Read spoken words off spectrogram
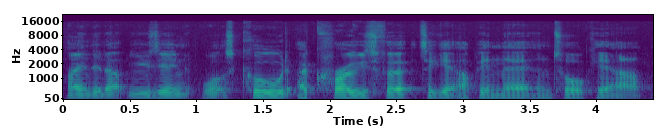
I ended up using what's called a crow's foot to get up in there and torque it up.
